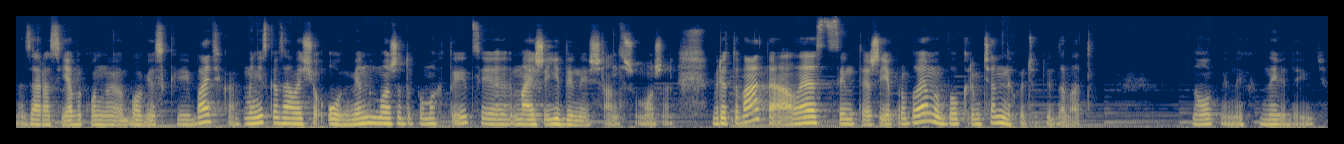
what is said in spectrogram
зараз я виконую обов'язки батька. Мені сказали, що обмін може допомогти. Це майже єдиний шанс, що може врятувати, але з цим теж є проблеми, бо кримчан не хочуть віддавати. На обмін їх не віддають.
